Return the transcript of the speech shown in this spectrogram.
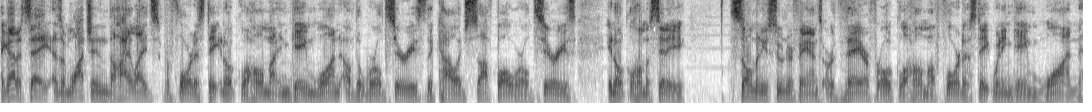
I got to say, as I'm watching the highlights for Florida State and Oklahoma in game one of the World Series, the College Softball World Series in Oklahoma City, so many Sooner fans are there for Oklahoma. Florida State winning game one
